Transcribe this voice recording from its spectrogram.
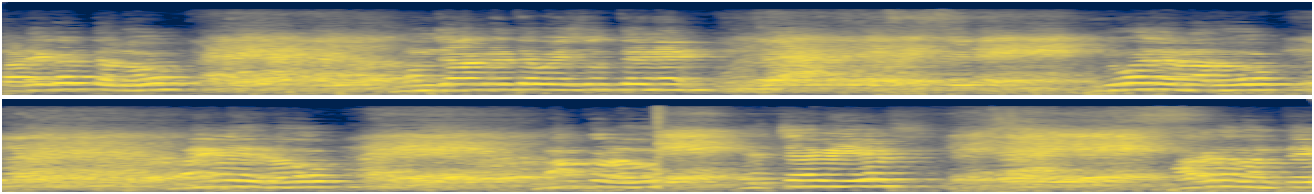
ತಡೆಗಟ್ಟಲು ಮುಂಜಾಗ್ರತೆ ವಹಿಸುತ್ತೇನೆ. ಯುವ ಜನರು, ಮಹಿಳೆಯರು, ಮಕ್ಕಳು ಎಚ್ ಐ ವಿ ಏಡ್ಸ್ ಹರಡದಂತೆ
